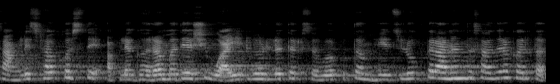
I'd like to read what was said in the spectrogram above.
चांगलेच ठाऊक असते. आपल्या घरामध्ये अशी वाईट घडलं तर सर्वप्रथम हेच लोक तर आनंद साजरा करतात.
